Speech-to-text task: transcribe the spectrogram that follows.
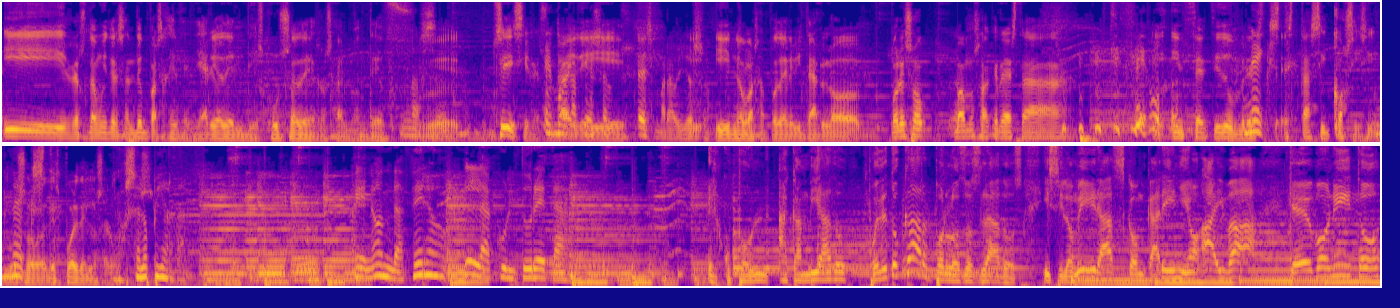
y resulta muy interesante un pasaje incendiario del discurso de Rosa del Monte. Eh, sí, sí, resulta. Es, y, es maravilloso. Y, no vas a poder evitarlo. Por eso vamos a crear esta incertidumbre, esta psicosis incluso después de los anuncios. No se lo pierdan. En Onda Cero, La Cultureta. El cupón ha cambiado, puede tocar por los dos lados. Y si lo miras con cariño, ahí va, qué bonito.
